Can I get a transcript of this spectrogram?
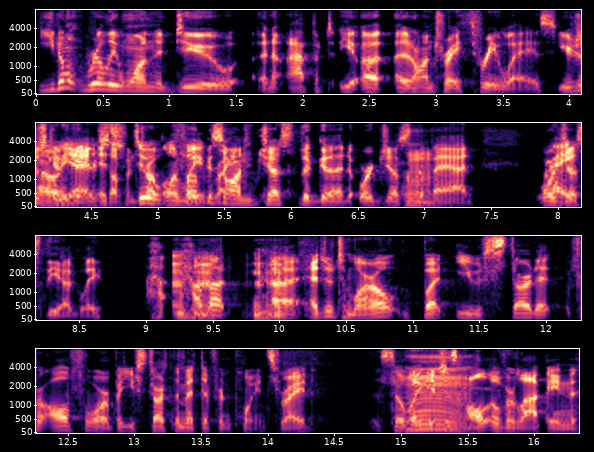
you don't really want to do an appet- uh, an entree three ways. You're just Oh, going to yeah, get yourself in trouble. one way Focus right. on just the good, or just the Mm. bad, or Right. just the ugly. H- Mhm, How about mhm. uh, Edge of Tomorrow? But you start it for all four, but you start them at different points, right? So like it's just Mm. all overlapping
